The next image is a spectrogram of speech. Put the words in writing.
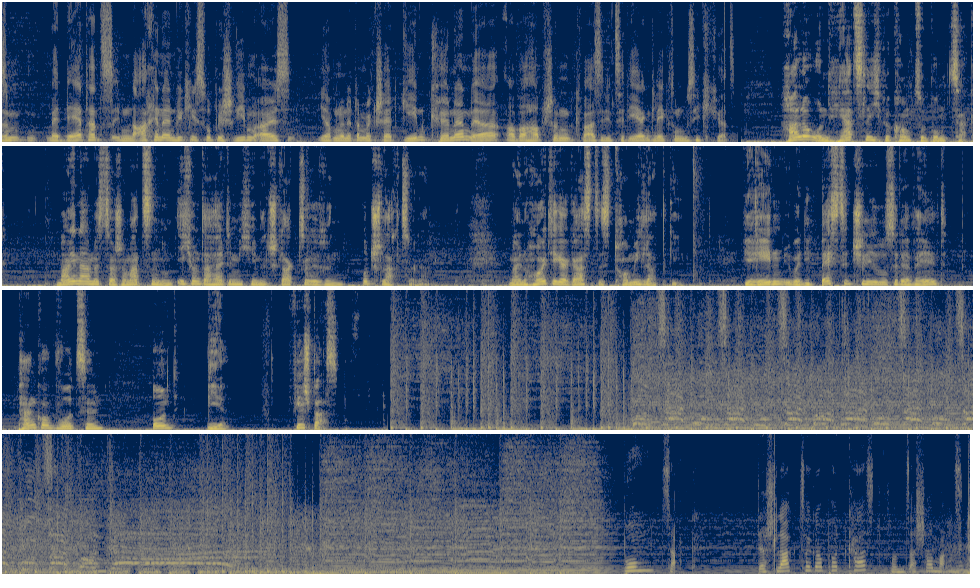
Also mein Dad hat es im Nachhinein wirklich so beschrieben, als ich habe noch nicht einmal gescheit gehen können, ja, aber habe schon quasi die CD angelegt und Musik gehört. Hallo und herzlich willkommen zu Bumzack. Mein Name ist Sascha Matzen und ich unterhalte mich hier mit Schlagzeugerinnen und Schlagzeugern. Mein heutiger Gast ist Tommy Latki. Wir reden über die beste Chili-Soße der Welt, Punkrock-Wurzeln und Bier. Viel Spaß! Schlagzeuger-Podcast von Sascha Matzen.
